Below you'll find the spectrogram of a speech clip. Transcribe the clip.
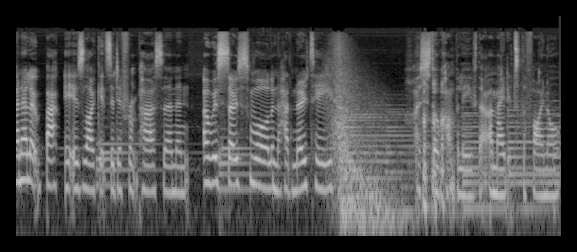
when I look back, it is like it's a different person, and I was so small and I had no teeth. I still can't believe that I made it to the final.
